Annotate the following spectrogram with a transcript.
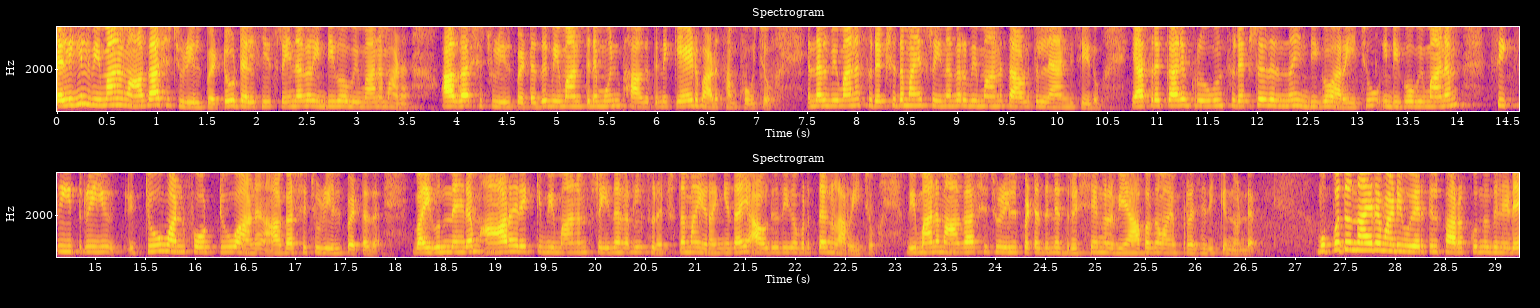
ഡൽഹിയിൽ വിമാനം ആകാശച്ചുഴിയിൽപ്പെട്ടു. ഡൽഹി ശ്രീനഗർ ഇൻഡിഗോ വിമാനമാണ് ആകാശച്ചുഴിയിൽപ്പെട്ടത്. വിമാനത്തിന്റെ മുൻഭാഗത്തിന് കേടുപാട് സംഭവിച്ചു. എന്നാൽ വിമാനം സുരക്ഷിതമായി ശ്രീനഗർ വിമാനത്താവളത്തിൽ ലാൻഡ് ചെയ്തു. യാത്രക്കാരും ക്രൂവും സുരക്ഷിതരെന്ന് ഇൻഡിഗോ അറിയിച്ചു. ഇൻഡിഗോ വിമാനം six E three two one four two ആണ് ആകാശച്ചുഴിയിൽപ്പെട്ടത്. വൈകുന്നേരം ആറരയ്ക്ക് വിമാനം ശ്രീനഗറിൽ സുരക്ഷിതമായി ഇറങ്ങിയതായി ഔദ്യോഗിക വൃത്തങ്ങൾ അറിയിച്ചു. വിമാനം ആകാശച്ചുഴിയിൽപ്പെട്ടതിന്റെ ദൃശ്യങ്ങൾ വ്യാപകമായി പ്രചരിക്കുന്നുണ്ട്. മുപ്പത്തൊന്നായിരം അടി ഉയരത്തിൽ പറക്കുന്നതിനിടെ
